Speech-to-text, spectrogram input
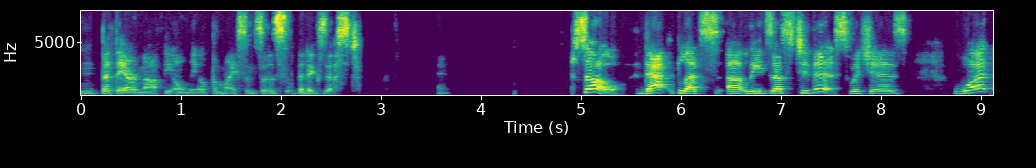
but they are not the only open licenses that exist. So that lets uh, leads us to this, which is what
